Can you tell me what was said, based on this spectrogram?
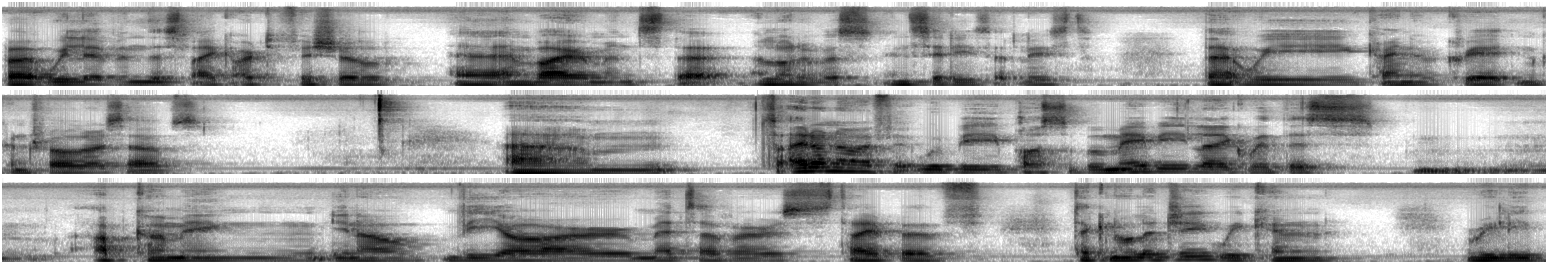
but we live in this like artificial uh, environment that a lot of us in cities at least that we kind of create and control ourselves. Um, so I don't know if it would be possible. Maybe like with this mm, upcoming, you know, VR metaverse type of technology, we can really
